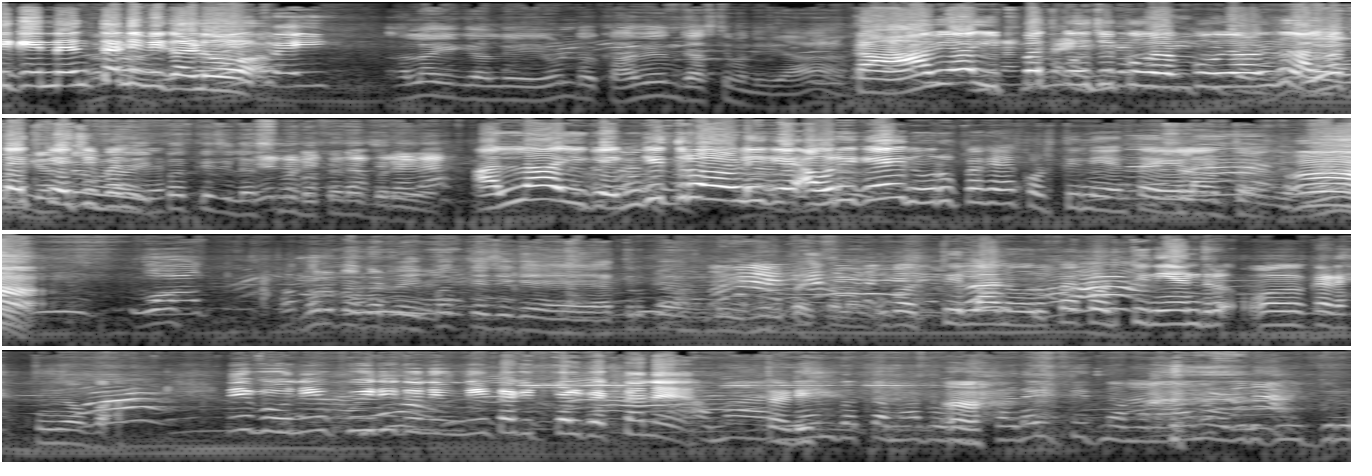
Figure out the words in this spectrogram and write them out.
ಈಗ ಇನ್ನೆಂತ ನಿಮಿಗಳು? ಅಲ್ಲ ಈಗ ಅಲ್ಲಿ ಒಂದು ಕಾವ್ಯನ್ ಜಾಸ್ತಿ ಬಂದಿದ್ಯಾ? ಕಾವ್ಯ ಇಪ್ಪತ್ ಕೆಜಿ ನಲ್ವತ್ತೈದು ಕೆಜಿ ಬಂದಿದೆ. ಇಪ್ಪತ್ತು ಕೆಜಿ ಲೆಸ್ ಮಾಡಿ ಈ ಕಡೆ ಬರೀ. ಅಲ್ಲ ಈಗ ಹೆಂಗಿದ್ರು ಅವಳಿಗೆ ಅವರಿಗೆ ನೂರು ರೂಪಾಯಿ ಕೊಡ್ತೀನಿ ಅಂತ ಹೇಳಾಯ್ತು. ಹಾ. ನೂರು ರೂಪಾಯಿ ಕೊಟ್ರೆ ಇಪ್ಪತ್ತು ಕೆಜಿಗೆ ಹತ್ತು ರೂಪಾಯಿ ಅಂದ್ರೆ ಇನ್ನೂರು ರೂಪಾಯಿ ಗೊತ್ತಿಲ್ಲ ನೂರು ರೂಪಾಯಿ ಕೊಡ್ತೀನಿ ಅಂದ್ರು. ಹೋಗೋ ಕಡೆ ಇನ್ನೊಬ್ಬ ನೀವು ನೀವು ಕುಯ್ದಿದ್ದು ನೀವು ನೀಟಾಗಿ ಇಟ್ಕೊಳ್ಬೇಕು ತಾನೆ? ತಡಿ. ಕಡೆ ಇಟ್ಟಿದ್ನಮ್ಮ ನಾನು ಅವ್ರಿಗೆ ಇಬ್ರು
